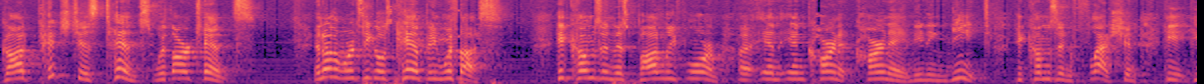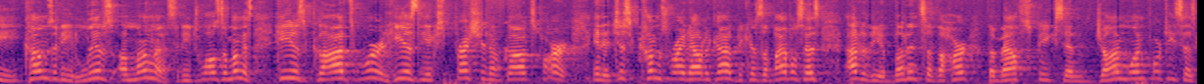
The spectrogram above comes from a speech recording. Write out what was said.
God pitched his tents with our tents. In other words, he goes camping with us. He comes in this bodily form, uh, in, incarnate, carne, meaning meat. He comes in flesh, and he, he comes and he lives among us, and he dwells among us. He is God's word. He is the expression of God's heart, and it just comes right out of God because the Bible says, out of the abundance of the heart, the mouth speaks. And John 1.14 says,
